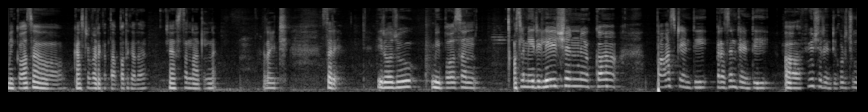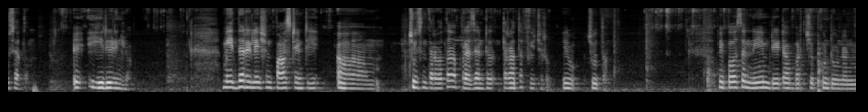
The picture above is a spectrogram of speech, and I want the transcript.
మీకోసం కష్టపడక తప్పదు కదా. చేస్తున్నా అట్లనే. రైట్. సరే. ఈరోజు మీ పర్సన్ అసలు మీ రిలేషన్ యొక్క పాస్ట్ ఏంటి ప్రజెంట్ ఏంటి ఫ్యూచర్ ఏంటి కూడా చూసేద్దాం. ఈ- ఈ రీడింగ్లో. మీ ఇద్దరు రిలేషన్ పాస్ట్ ఏంటి చూసిన తర్వాత ప్రజెంట్ తర్వాత ఫ్యూచర్. చూద్దాం. మీ person name date of birth చెప్పుకుంటూ ఉండండి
